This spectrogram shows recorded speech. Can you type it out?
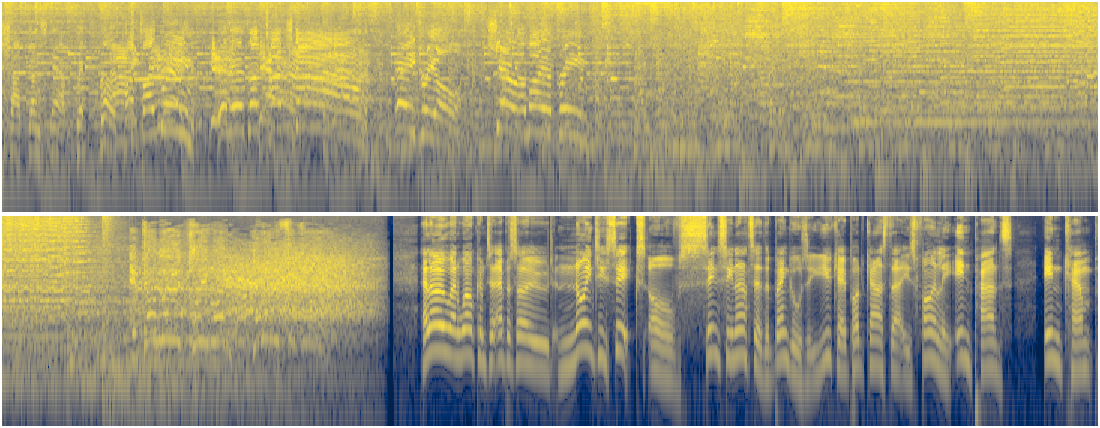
Dalton takes a shotgun snap. Quick throw. Caught by Green. It is a touchdown. Adriel Jeremiah Green. You don't live in Cleveland. You live in Cincinnati. Hello and welcome to episode 96 of Cincinnati, the Bengals, a UK podcast that is finally in pads, in camp,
